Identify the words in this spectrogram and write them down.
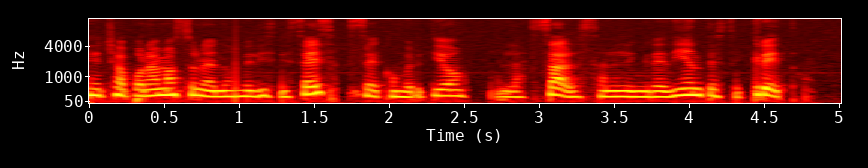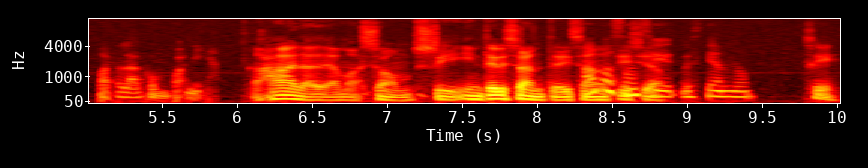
hecha por Amazon en el 2016, se convirtió en la salsa, en el ingrediente secreto para la compañía. Ah, la de Amazon. Sí, interesante esa Amazon noticia. sigue creciendo. Sí,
